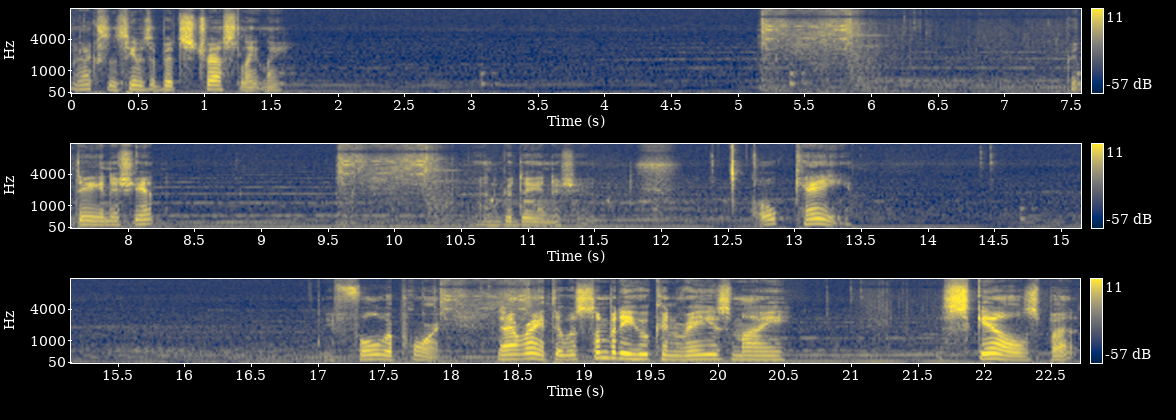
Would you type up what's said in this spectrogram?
Maxson seems a bit stressed lately. Good day, Initiate. And good day, Initiate. Okay. A full report. Now, right, there was somebody who can raise my skills, but...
